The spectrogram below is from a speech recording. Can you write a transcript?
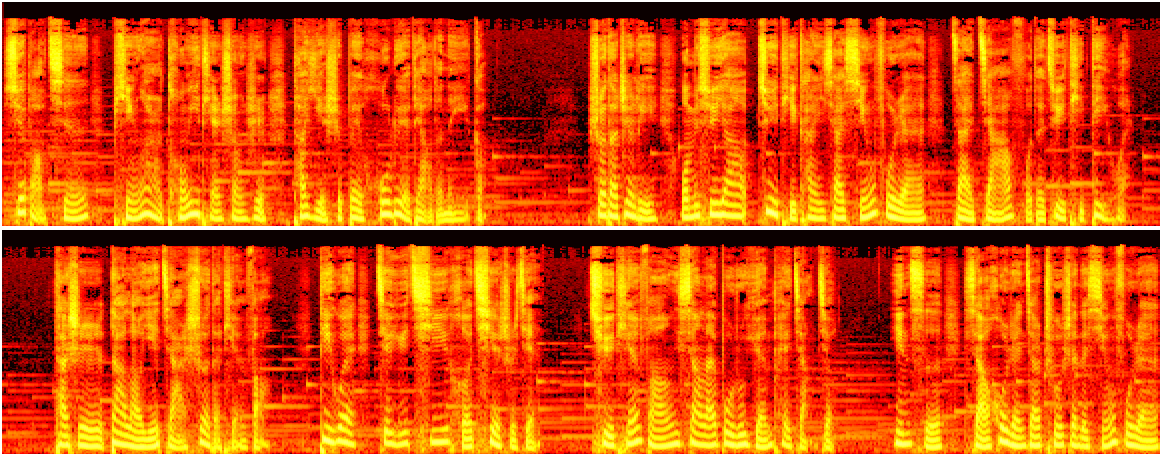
薛宝琴、平儿同一天生日，他也是被忽略掉的那一个。说到这里，我们需要具体看一下邢夫人在贾府的具体地位。她是大老爷贾赦的田房，地位介于妻和妾之间。娶田房向来不如原配讲究，因此小户人家出身的邢夫人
